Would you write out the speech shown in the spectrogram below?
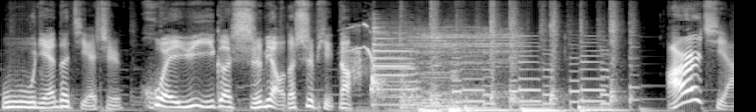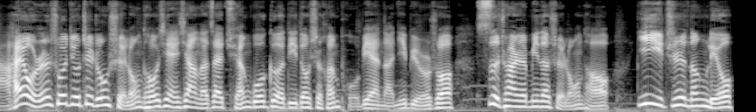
五年的解释毁于一个十秒的视频呐。而且啊，还有人说，就这种水龙头现象呢，在全国各地都是很普遍的。你比如说，四川人民的水龙头，一只能流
